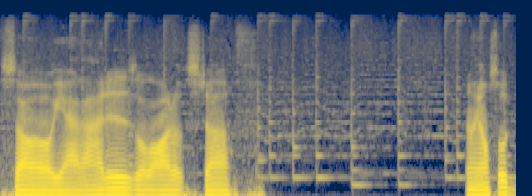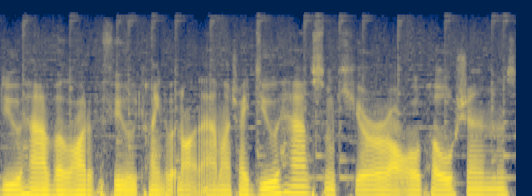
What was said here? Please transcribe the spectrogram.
So, yeah, that is a lot of stuff. And I also do have a lot of food, kind of, but not that much. I do have some cure-all potions,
